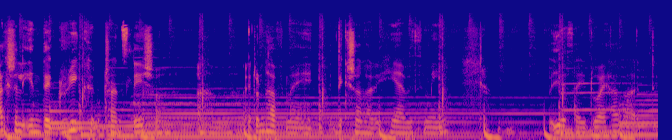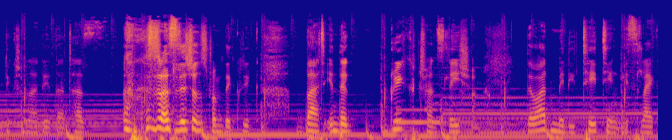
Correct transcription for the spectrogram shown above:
Actually in the greek translation um, i don't have my dictionary here with me. Yes i do. I have a dictionary that has translations from the greek. But in the greek translation the word meditating is like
